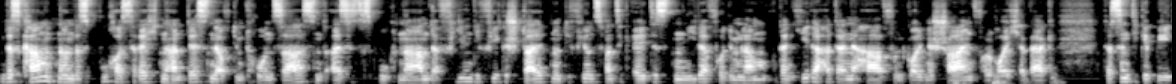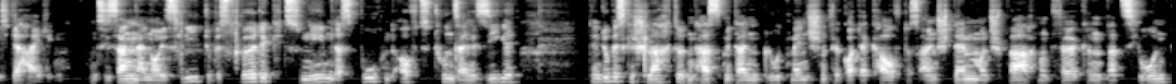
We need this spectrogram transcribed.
Und es kam und nahm das Buch aus der rechten Hand dessen, der auf dem Thron saß, und als es das Buch nahm, da fielen die vier Gestalten und die 24 Ältesten nieder vor dem Lamm, und ein jeder hatte eine Harfe und goldene Schalen voll Räucherwerk. Das sind die Gebete der Heiligen. Und sie sangen ein neues Lied, du bist würdig zu nehmen das Buch und aufzutun seine Siegel, denn du bist geschlachtet und hast mit deinem Blut Menschen für Gott erkauft aus allen Stämmen und Sprachen und Völkern und Nationen,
